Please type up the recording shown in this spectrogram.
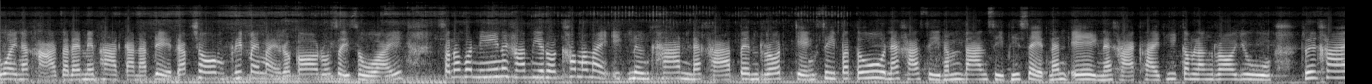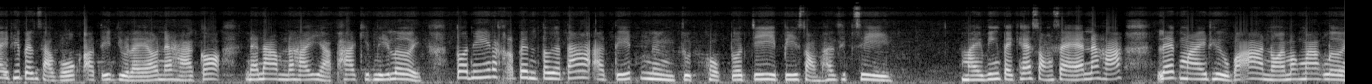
ด้วยนะคะ จะได้ไม่พลาดการอัปเดตรับชมคลิปใหม่ๆ แล้วก็รถสวยๆสำหรับวันนี้นะคะ มีรถเข้ามาใหม่อีกหนึ่งคันนะคะ เป็นรถเก๋งสีประตูนะคะ สีน้ำตาลสีพิเศษนั่นเองนะคะ ใครที่กำลังรออยู่ หรือใครที่เป็นสาวกอัลติสอยู่แล้วนะคะ ก็แนะนำนะคะ อย่าพลาดคลิปนี้เลยตัวนี้นะคะเป็น Toyota a r t i s 1.6 ตัว G ปี 2014 ไม่วิ่งไปแค่ 2 0 0 0 0 0นะคะ เลขไม่ถือว่าน้อยมากๆเลย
